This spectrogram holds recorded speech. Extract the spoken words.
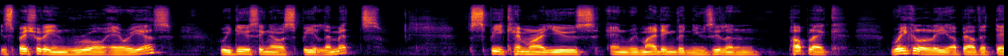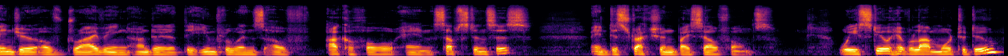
especially in rural areas, reducing our speed limits, speed camera use, and reminding the New Zealand public regularly about the danger of driving under the influence of alcohol and substances and distraction by cell phones. We still have a lot more to do.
